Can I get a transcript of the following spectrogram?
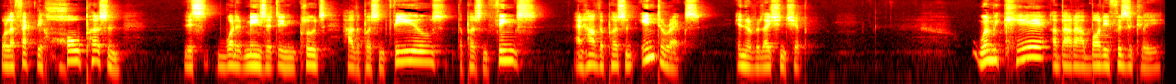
will affect the whole person. This what it means it includes how the person feels, the person thinks, and how the person interacts in the relationship. When we care about our body physically,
